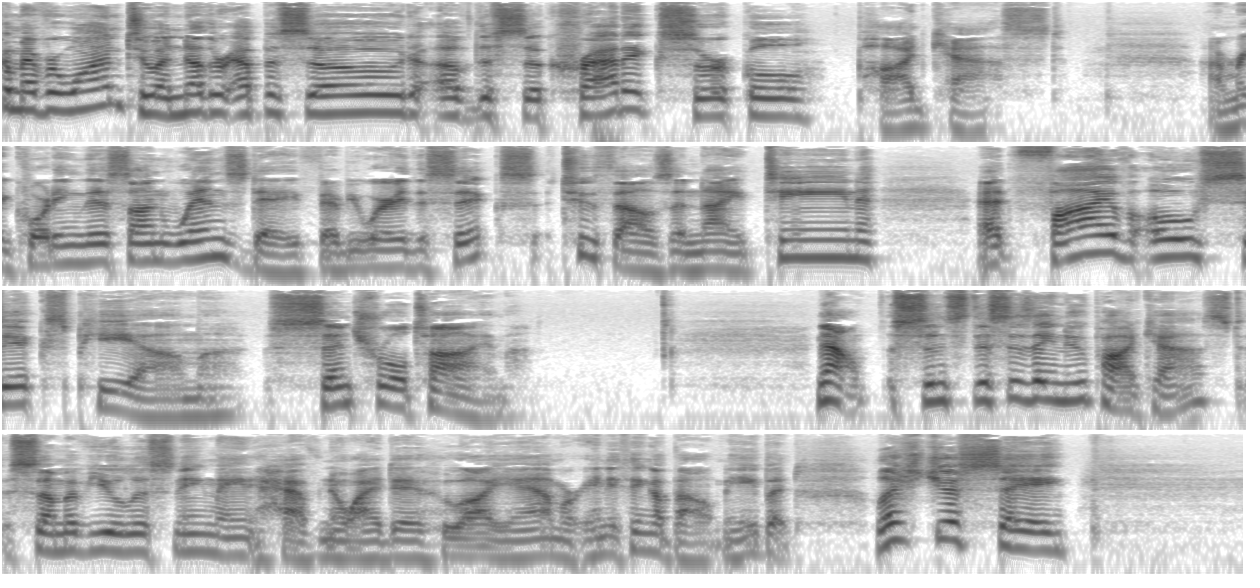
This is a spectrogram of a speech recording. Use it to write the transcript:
Welcome, everyone, to another episode of the Socratic Circle podcast. I'm recording this on Wednesday, February the 6th, 2019 at 5:06 p.m. Central Time. Now, since this is a new podcast, some of you listening may have no idea who I am or anything about me, but let's just say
